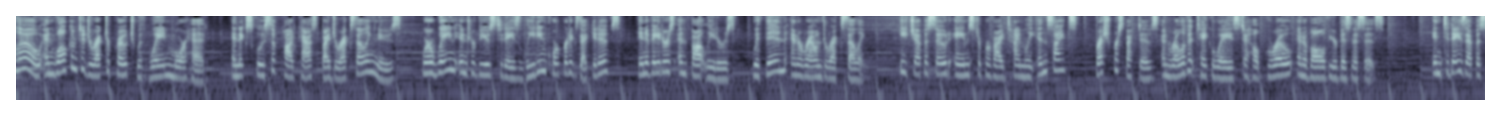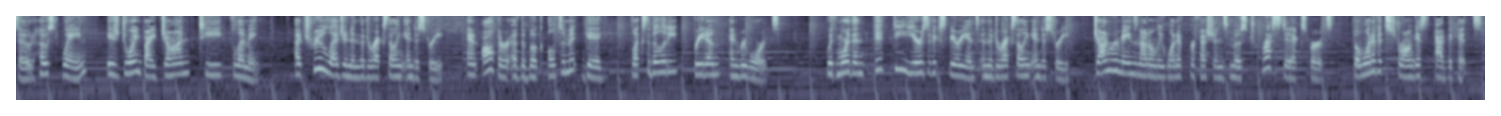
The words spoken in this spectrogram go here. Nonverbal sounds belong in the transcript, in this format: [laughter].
Hello, and welcome to Direct Approach with Wayne Moorehead, an exclusive podcast by Direct Selling News, where Wayne interviews today's leading corporate executives, innovators, and thought leaders within and around direct selling. Each episode aims to provide timely insights, fresh perspectives, and relevant takeaways to help grow and evolve your businesses. In today's episode, host Wayne is joined by John T. Fleming, a true legend in the direct selling industry and author of the book Ultimate Gig Flexibility, Freedom, and Rewards. With more than 50 years of experience in the direct selling industry, John remains not only one of profession's most trusted experts, but one of its strongest advocates.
